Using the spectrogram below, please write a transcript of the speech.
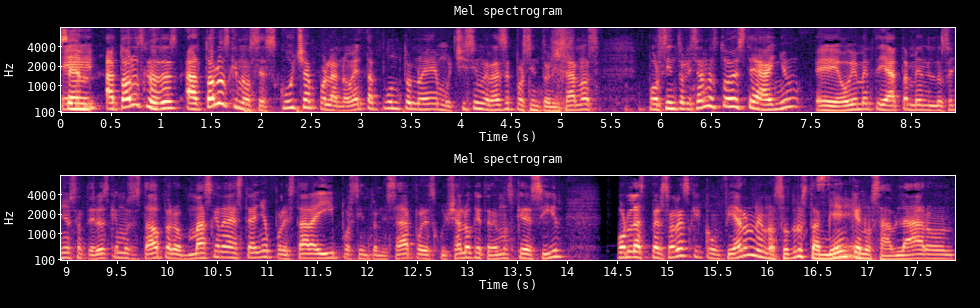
Eh, a, todos los que nos, a todos los que nos escuchan por la 90.9, muchísimas gracias por sintonizarnos. Por sintonizarnos todo este año. eh, obviamente ya también los años anteriores que hemos estado, pero más que nada este año por estar ahí, por sintonizar, por escuchar lo que tenemos que decir. Por las personas que confiaron en nosotros también, Sí. que nos hablaron,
